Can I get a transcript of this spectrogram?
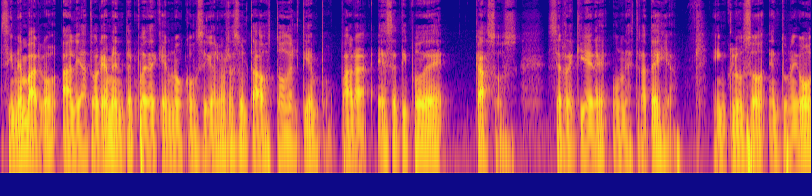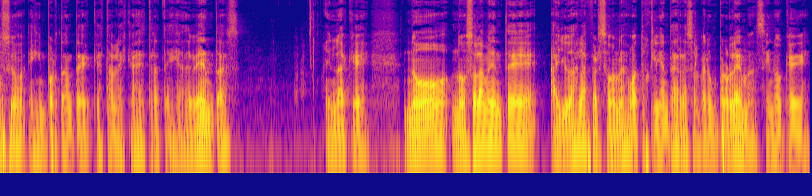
Sin embargo, aleatoriamente puede que no consigas los resultados todo el tiempo. Para ese tipo de casos se requiere una estrategia. Incluso en tu negocio es importante que establezcas estrategias de ventas en la que no, no solamente ayudas a las personas o a tus clientes a resolver un problema, sino que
